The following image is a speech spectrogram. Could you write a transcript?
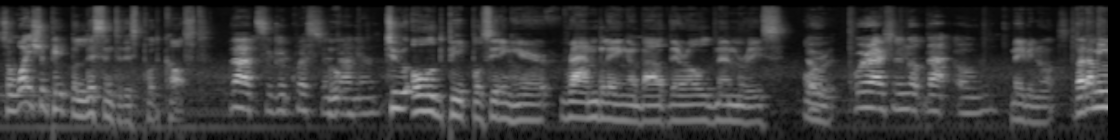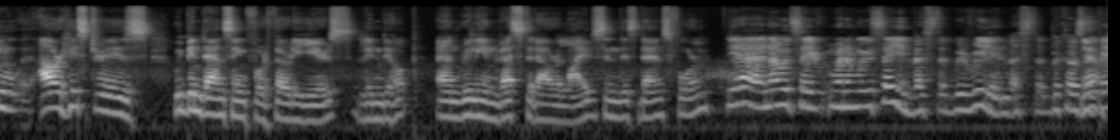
So why should people listen to this podcast? That's a good question Oh. Daniel Two old people sitting here rambling about their old memories, oh, or Oh, we're actually not that old maybe not. But I mean, our history is we've been dancing for 30 years, Lindy Hop, and really invested our lives in this dance form. Yeah, and I would say when we say invested, we really invested because Yeah. at the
